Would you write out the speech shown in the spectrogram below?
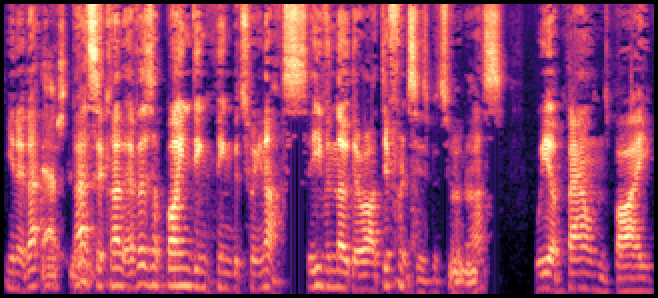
you know that Absolutely. that's a kind of there's a binding thing between us even though there are differences between mm-hmm. us we are bound by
